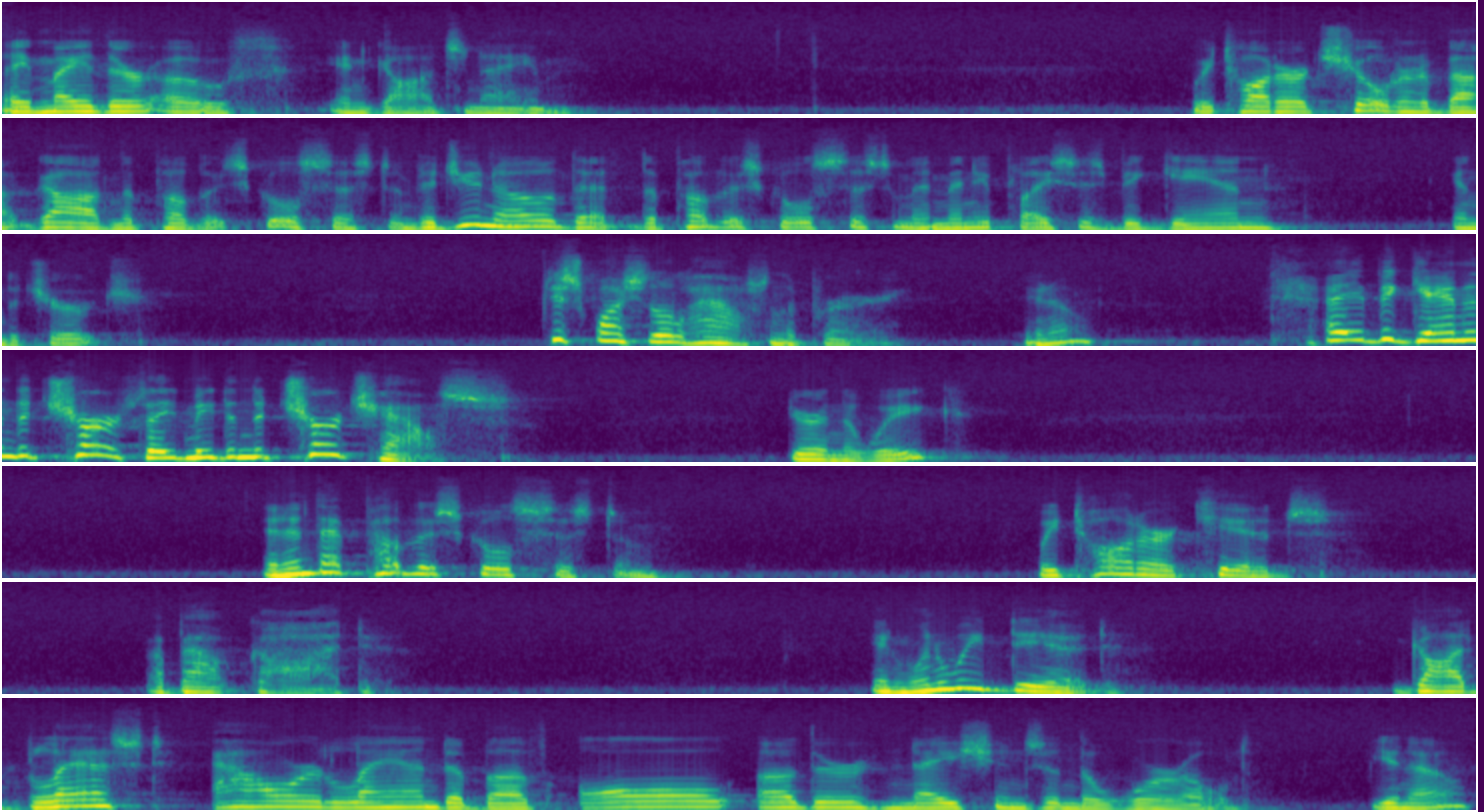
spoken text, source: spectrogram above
they made their oath in God's name. We taught our children about God in the public school system. Did you know that the public school system in many places began in the church? Just watch Little House on the Prairie, you know? It began in the church. They'd meet in the church house during the week. And in that public school system, we taught our kids about God. And when we did, God blessed our land above all other nations in the world, you know?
